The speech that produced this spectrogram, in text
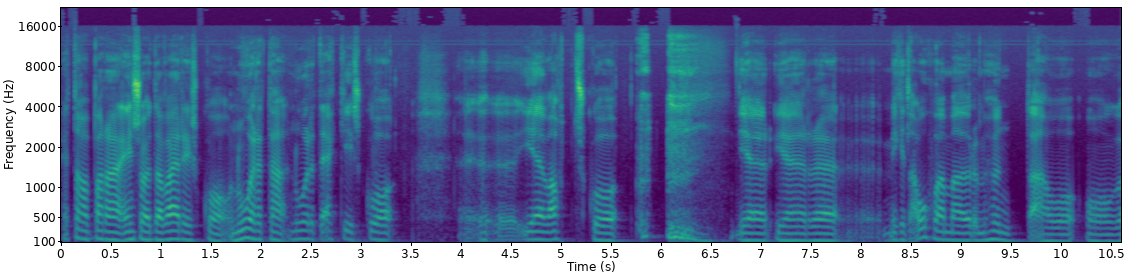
þetta var bara eins og þetta væri sko, og nú er þetta, nú er þetta ekki sko, uh, ég hef átt sko ég er, ég er uh, mikill áhuga maður um hunda og og,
